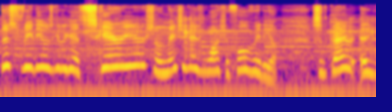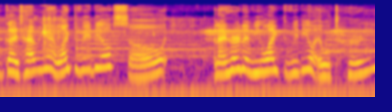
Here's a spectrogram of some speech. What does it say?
this video is gonna get scarier, so make sure you guys watch the full video. Subscribe if you guys haven't yet, like the video, so, and I heard if you like the video, it will turn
